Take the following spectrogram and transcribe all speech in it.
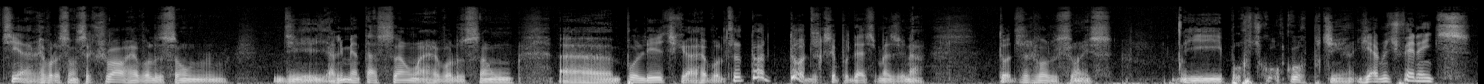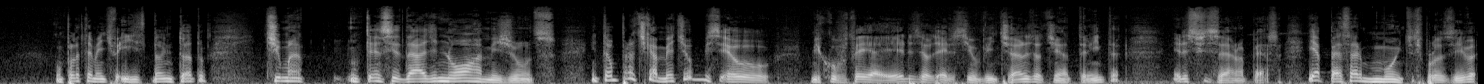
Tinha a revolução sexual, a revolução de alimentação, a revolução uh, política, a revolução, to, todos que você pudesse imaginar todas as revoluções. E por, o corpo tinha. E eram diferentes. Completamente diferentes. No entanto, tinha uma intensidade enorme juntos. Então, praticamente, eu, eu me curvei a eles. Eu, eles tinham 20 anos, eu tinha 30. Eles fizeram a peça. E a peça era muito explosiva.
